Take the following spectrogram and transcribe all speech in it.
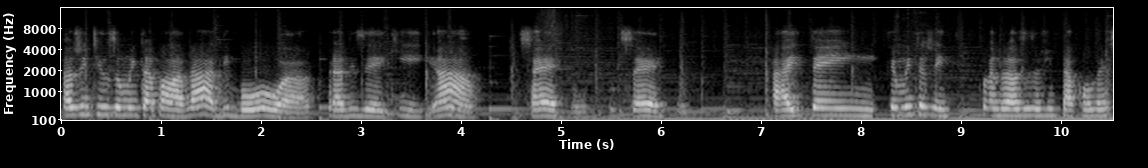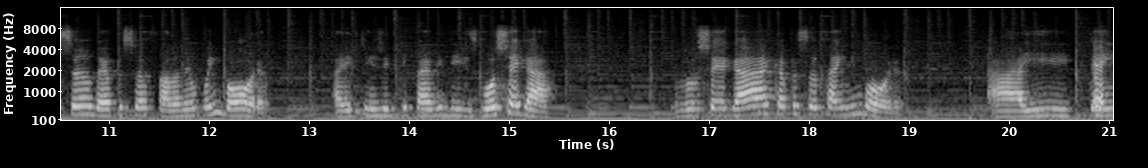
a gente usa muito a palavra ah, de boa para dizer que ah, certo, tudo certo. Aí tem, tem muita gente, quando às vezes a gente tá conversando, aí a pessoa fala, né, eu vou embora. Aí tem gente que pega e diz, vou chegar. Vou chegar que a pessoa tá indo embora. Aí tem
